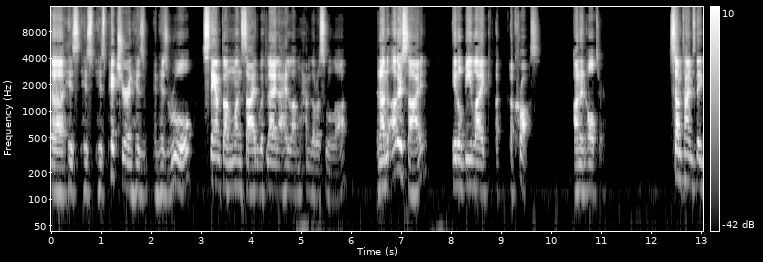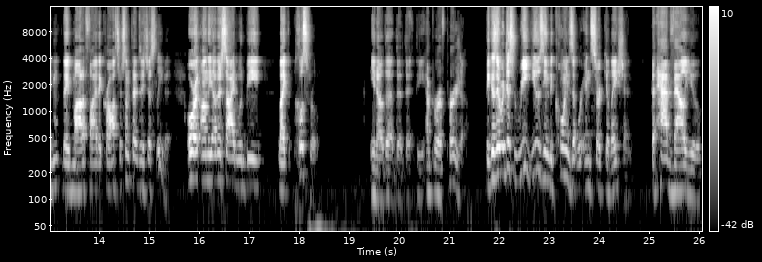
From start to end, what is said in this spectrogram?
uh, his his his picture and his and his rule stamped on one side with La ilaha illallah Muhammad Rasulullah, and on the other side it'll be like a, a cross on an altar. Sometimes they they modify the cross, or sometimes they just leave it. Or on the other side would be like Khusru, you know, the, the, the, the emperor of Persia, because they were just reusing the coins that were in circulation that had value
